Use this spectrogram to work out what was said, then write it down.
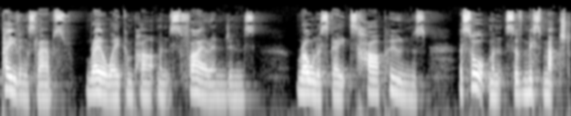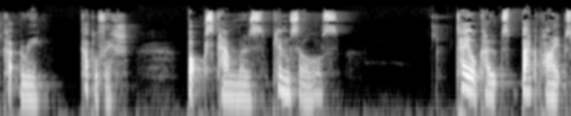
paving slabs, railway compartments, fire engines, roller skates, harpoons, assortments of mismatched cutlery, cuttlefish, box cameras, plimsolls, tailcoats, bagpipes,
